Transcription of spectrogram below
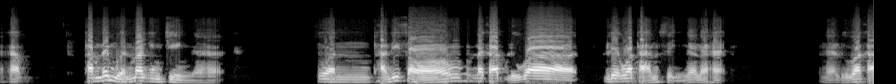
นะครับทำได้เหมือนมากจริง ๆ นะฮะส่วนฐานที่สองนะครับ หรือว่าเรียกว่าฐานสิงเนี่ยนะฮะนะหรือว่าขา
